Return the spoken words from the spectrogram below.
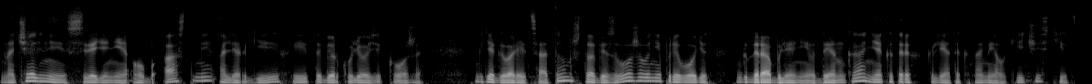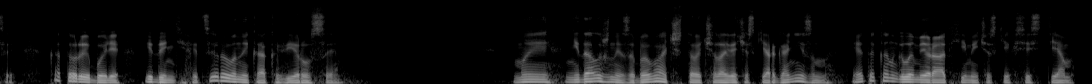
Начальные сведения об астме, аллергиях и туберкулезе кожи, где говорится о том, что обезвоживание приводит к дроблению ДНК некоторых клеток на мелкие частицы, которые были идентифицированы как вирусы. Мы не должны забывать, что человеческий организм – это конгломерат химических систем,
